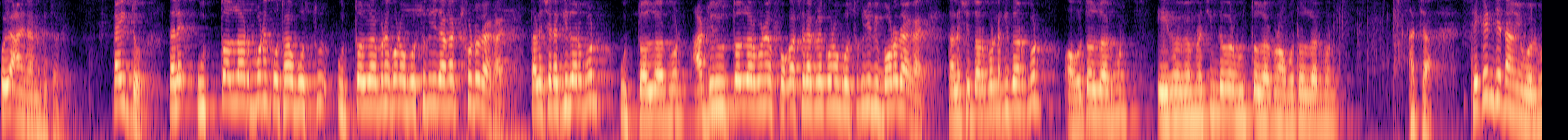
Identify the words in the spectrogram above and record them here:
ওই আয়নার ভিতরে। তাই তো? তাহলে উত্তল দর্পণে কোথাও বস্তু, উত্তল দর্পণে কোনো বস্তুকে যদি দেখায় ছোটো দেখায়, তাহলে সেটা কি দর্পণ? উত্তল দর্পণ। আর যদি উত্তল দর্পণে ফোকাসে রাখলে কোনো বস্তুকে যদি বড় দেখায়, তাহলে সেই দর্পণটা কী দর্পণ? অবতল দর্পণ। এইভাবে আমরা চিনতে পারব উত্তল দর্পণ, অবতল দর্পণ। আচ্ছা সেকেন্ড যেটা আমি বলব,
